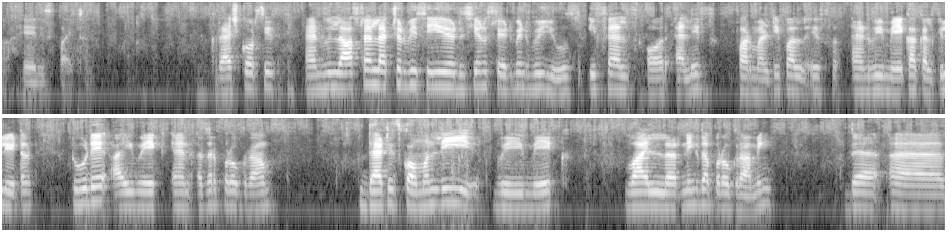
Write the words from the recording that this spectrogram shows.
uh, here is Python crash courses and we last time lecture we see a decision statement we use if else or elif for multiple if and we make a calculator today i make another program that is commonly we make while learning the programming. The uh,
